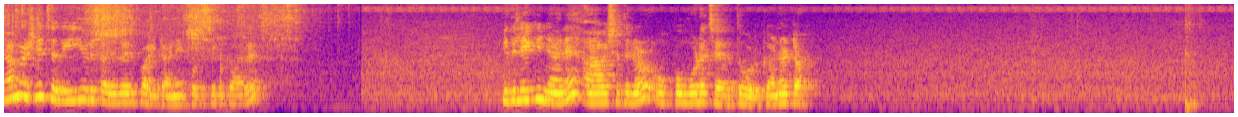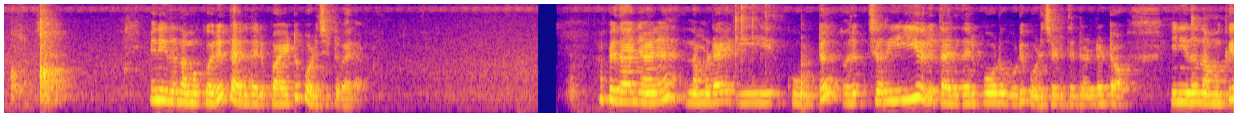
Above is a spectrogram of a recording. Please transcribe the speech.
ഞാൻ പക്ഷേ ചെറിയൊരു തരിതരിപ്പായിട്ടാണ് പൊടിച്ചെടുക്കാറ്. ഇതിലേക്ക് ഞാൻ ആവശ്യത്തിനുള്ള ഉപ്പും കൂടെ ചേർത്ത് കൊടുക്കുകയാണ് കേട്ടോ. ഇനി ഇത് നമുക്കൊരു തരിതരിപ്പായിട്ട് പൊടിച്ചിട്ട് വരാം. അപ്പോൾ ഇതാ ഞാൻ നമ്മുടെ ഈ കൂട്ട് ഒരു ചെറിയൊരു തരിതരിപ്പോട് കൂടി പൊടിച്ചെടുത്തിട്ടുണ്ട് കേട്ടോ ഇനി ഇത് നമുക്ക്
